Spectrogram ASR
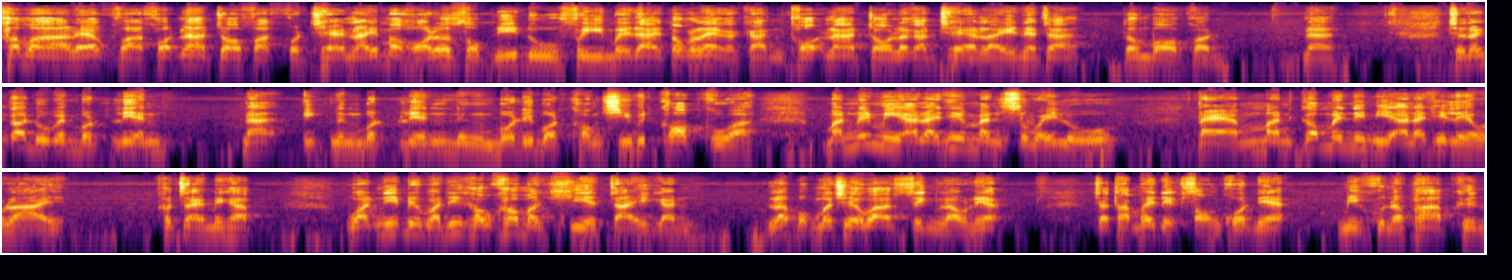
เข้ามาแล้วฝากเคาะหน้าจอฝากกดแชร์ไลค์มาหอระศพนี้ดูฟรีไม่ได้ต้องแลกกับการเคาะหน้าจอและการแชร์ไลค์นะจ๊ะต้องบอกก่อนนะ ฉะนั้นก็ดูเป็นบทเรียนนะอีกหนึ่งบทเรียนหนึ่งบริบทของชีวิตครอบครัว มันไม่มีอะไรที่มันสวยหรูแต่มันก็ไม่ได้มีอะไรที่เลวร้าย เข้าใจไหมครับ วันนี้เป็นวันที่เขาเข้ามาเคลียร์ใจกัน แล้วผมก็เชื่อว่าสิ่งเหล่านี้จะทำให้เด็กสองคนนี้มีคุณภาพขึ้น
